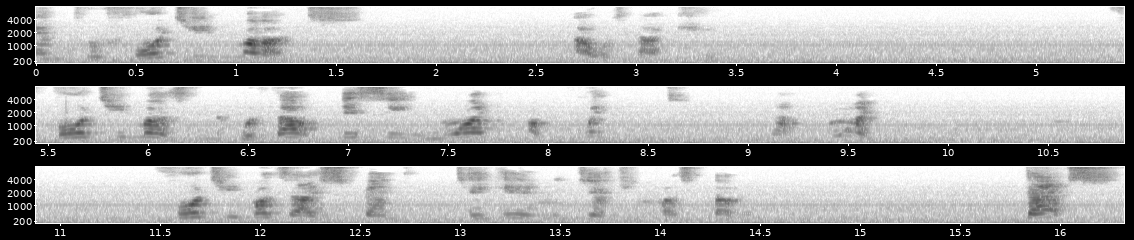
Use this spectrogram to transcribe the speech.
And for 14 months, I was not cured. 14 months without missing one appointment. Not one. 14 months I spent taking an injection in my stomach. That's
